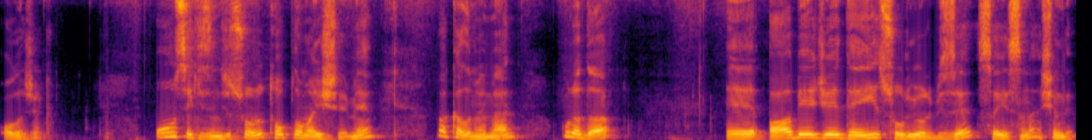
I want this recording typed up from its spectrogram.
olacak. 18. soru toplama işlemi. Bakalım hemen. Burada e, ABCD'yi soruyor bize sayısını. Şimdi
